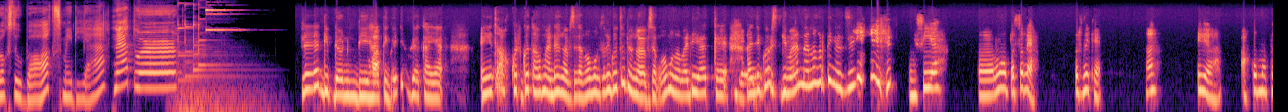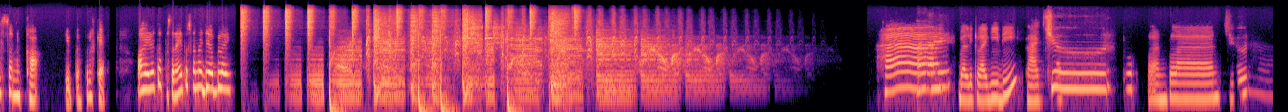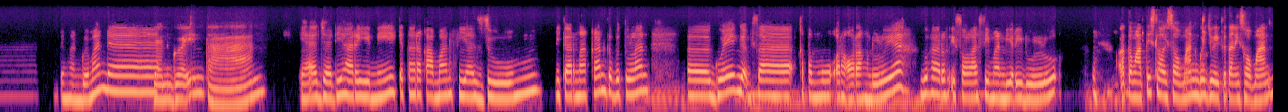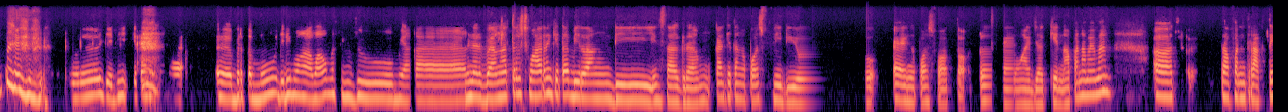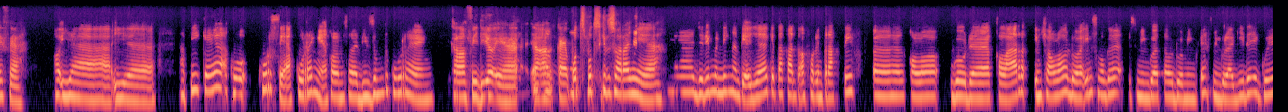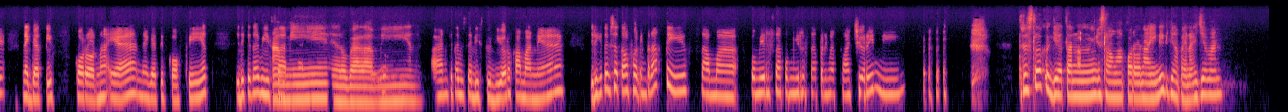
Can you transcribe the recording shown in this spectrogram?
Box to Box Media Network. Sebenarnya deep down di hati gue juga kayak eh itu awkward gue tahu Manda nggak bisa ngomong. Tapi gue tuh udah nggak bisa ngomong sama dia kayak anjir gue harus gimana? Lo ngerti gak sih? Misi ya uh, lo mau pesen ya? Terus dia kayak hah? Iya aku mau pesen kak. Gitu. Terus kayak oh ya tuh pesannya itu sana jablay Hai, balik lagi di Lacur pelan-pelan Curhat dengan gue Manda. Dan gue Intan Ya, jadi hari ini kita rekaman via Zoom dikarenakan kebetulan uh, gue nggak bisa ketemu orang-orang dulu ya. Gue harus isolasi mandiri dulu. Otomatis lo isoman, gue juga ikutan isoman. jadi kita uh, bertemu jadi mau nggak mau mesti zoom ya kan? Bener banget. Terus kemarin kita bilang di Instagram kan kita ngepost video eh ngepost foto terus kayak mau ngajakin apa namanya man? Uh, telepon interaktif ya? Oh iya iya. Tapi kayak aku kurs ya kurang ya. Kalau misalnya di zoom tuh kurang kalau video ya, ya kayak putus-putus gitu suaranya ya. Ya, jadi mending nanti aja kita akan telepon interaktif uh, kalau gue udah kelar, insya Allah doain semoga seminggu atau dua minggu, eh seminggu lagi deh gue negatif corona ya, negatif covid. Jadi kita bisa. Amin, ya robbal alamin. Kan kita bisa di studio rekamannya. Jadi kita bisa telepon interaktif sama pemirsa-pemirsa penikmat pelacur ini. Terus lo kegiatan selama corona ini ngapain aja man?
